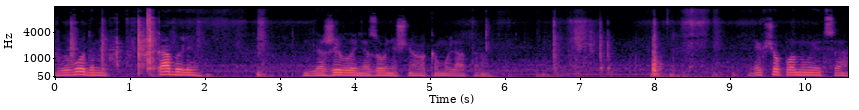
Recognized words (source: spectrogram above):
Виводимо кабелі для живлення зовнішнього акумулятора. Якщо планується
